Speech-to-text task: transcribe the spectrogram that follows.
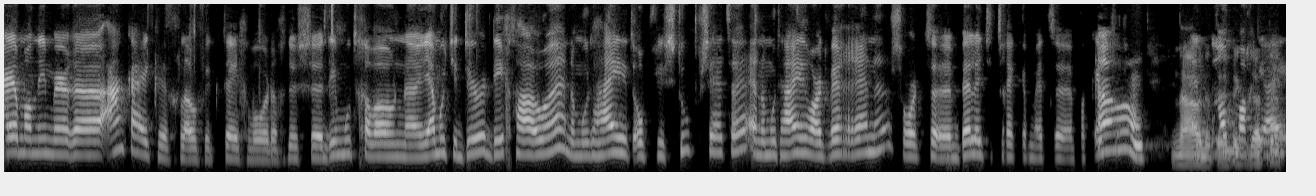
helemaal niet meer eh, aankijken, geloof ik, tegenwoordig. Dus eh, die moet gewoon... eh, jij moet je deur dicht houden en dan moet hij het op je stoep zetten. En dan moet hij heel hard wegrennen, een soort eh, belletje trekken met eh pakketjes. oh. Nou, en dat dan heb ik. mag Dat, jij...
